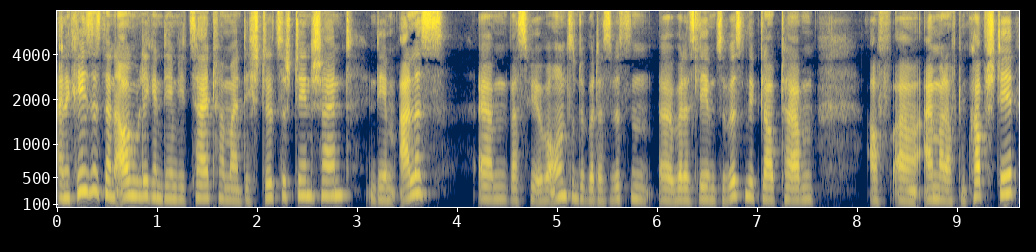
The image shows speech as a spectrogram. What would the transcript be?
Eine Krise ist ein Augenblick, in dem die Zeit vermeintlich stillzustehen scheint, in dem alles, ähm, was wir über uns und über das Wissen, äh, über das Leben zu wissen geglaubt haben, auf äh, einmal auf dem Kopf steht,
